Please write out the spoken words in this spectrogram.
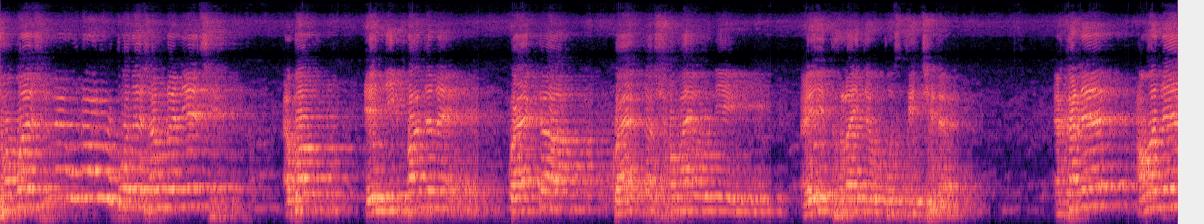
সময় সময় উপদেশ আমরা নিয়েছি এবং এই নির্বাচনে কয়েকটা কয়েকটা সময় উনি এই ধলাইতে উপস্থিত ছিলেন। এখানে আমাদের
